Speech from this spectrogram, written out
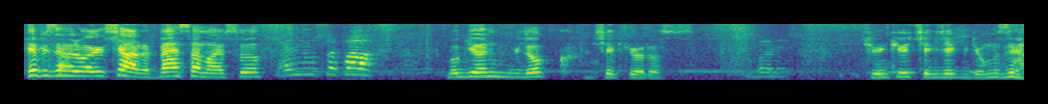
Hepinize merhaba arkadaşlar. Ben Sam Aysuf. Ben Mustafa. Bugün vlog çekiyoruz. Böyle. Çünkü çekecek videomuz yok.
